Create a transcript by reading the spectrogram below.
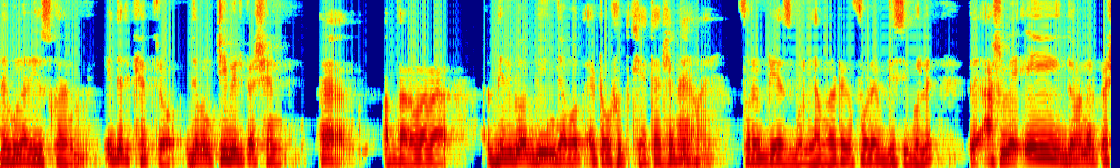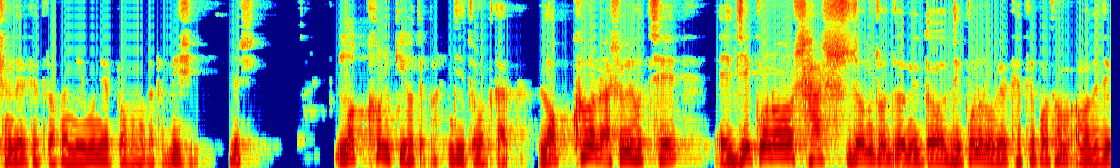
রেগুলার ইউজ করেন এদের ক্ষেত্রেও যেমন টিবির পেশেন্ট হ্যাঁ আপনার ওনারা দীর্ঘদিন যাবত একটা ওষুধ খেয়ে থাকেন হ্যাঁ হয়। ফোর এফ ডিএস বলি আমরা এটাকে ফোর এফ ডিসি বলে। তো আসলে এই ধরনের পেশেন্টদের ক্ষেত্রে আপনার নিউমোনিয়ার প্রবণতাটা বেশি। বেশ। লক্ষণ কি হতে পারে? জি চমৎকার। লক্ষণ আসলে হচ্ছে যে কোনো শ্বাসযন্ত্রজনিত যে কোনো রোগের ক্ষেত্রে প্রথম আমাদের যে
